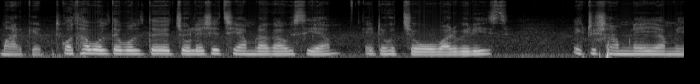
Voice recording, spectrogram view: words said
মার্কেট। কথা বলতে বলতে চলে এসেছি আমরা গাউসিয়া। এটা হচ্ছে ওভারব্রিজ। একটু সামনেই আমি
